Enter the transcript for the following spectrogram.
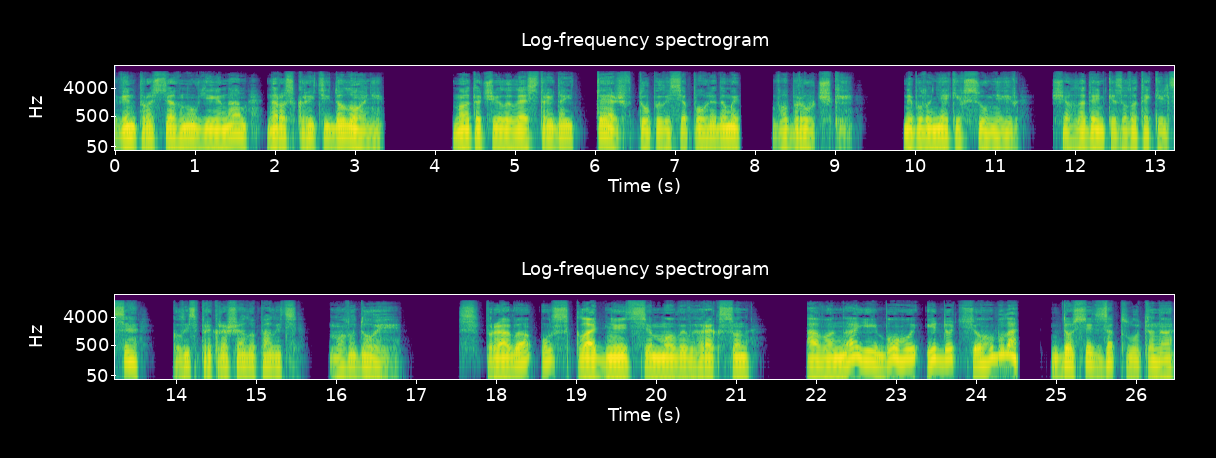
він простягнув її нам на розкритій долоні. Ми оточили Лестрида й теж втупилися поглядами в обручки. Не було ніяких сумнівів, що гладеньке золоте кільце колись прикрашало палець молодої. Справа ускладнюється, мовив Грексон, а вона, їй богу, і до цього була досить заплутана.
